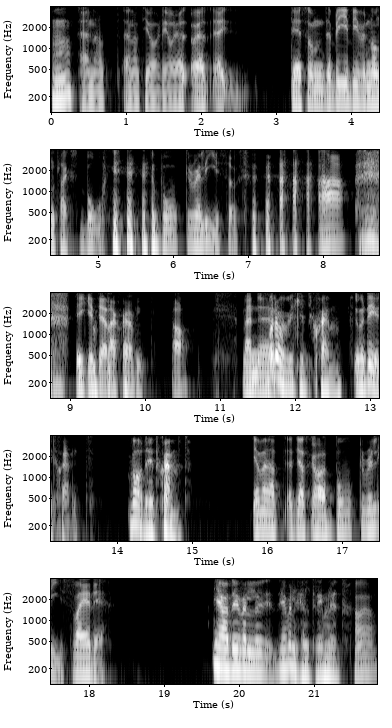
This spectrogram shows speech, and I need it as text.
Mm. än att, än att göra det. Och jag, och jag, jag, det som det blir blir väl någon slags bo, bokrelease också. Vilket jävla skämt. Ja. Men, eh, Vadå vilket skämt? ja, men det är ju ett skämt. Var det ett skämt? Jag menar att, att jag ska ha bokrelease, vad är det? Ja, det är väl, det är väl helt rimligt. Ja, ja.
